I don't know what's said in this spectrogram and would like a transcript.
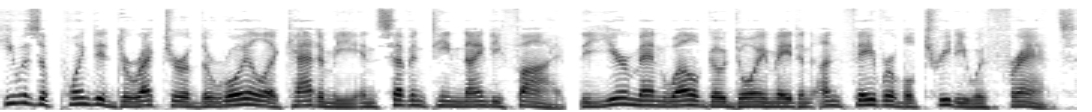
He was appointed director of the Royal Academy in 1795, the year Manuel Godoy made an unfavourable treaty with France.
